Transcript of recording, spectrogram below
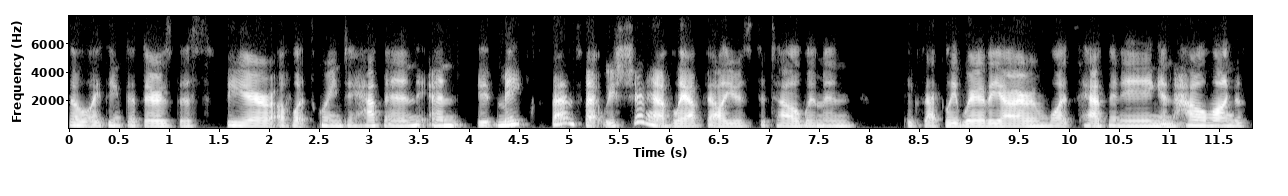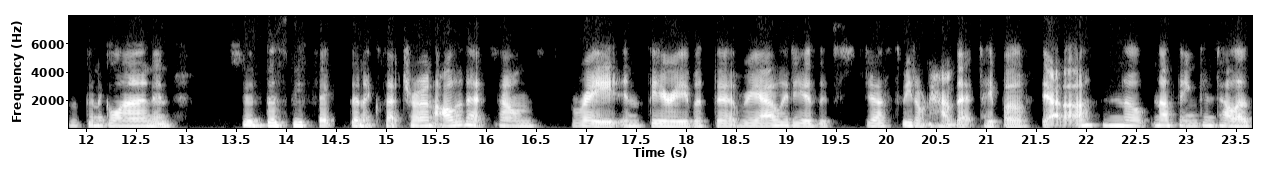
So I think that there's this fear of what's going to happen. And it makes sense that we should have lab values to tell women exactly where they are and what's happening and how long this is going to go on and should this be fixed and etc. And all of that sounds great in theory, but the reality is it's just we don't have that type of data. No, nothing can tell us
